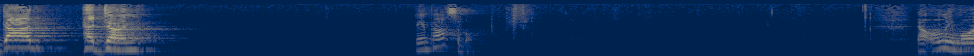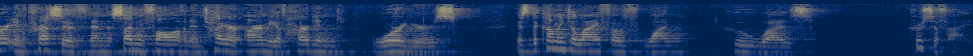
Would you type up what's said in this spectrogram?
God had done the impossible. Now, only more impressive than the sudden fall of an entire army of hardened warriors is the coming to life of one who was crucified.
